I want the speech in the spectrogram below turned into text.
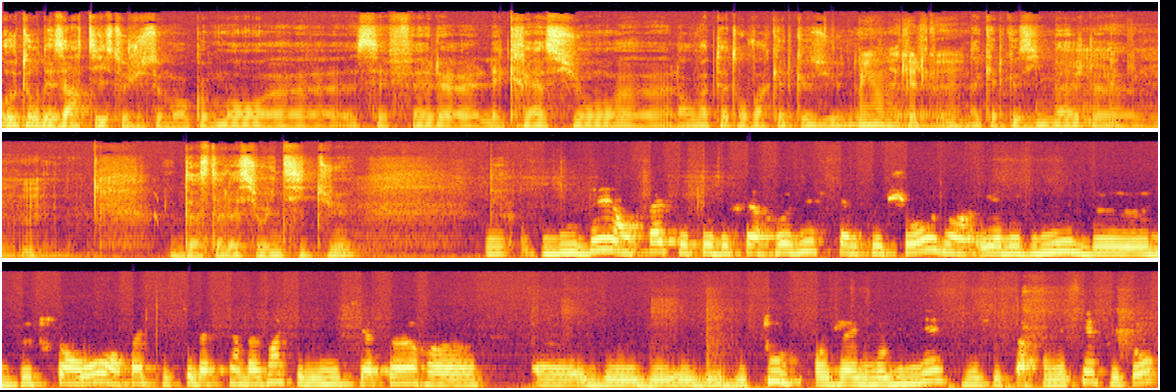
autour des artistes, justement? Comment euh, s'est fait les créations euh, Alors, on va peut-être en voir quelques-unes. Oui, on a quelques, on a quelques images hmm. d'installation in situ. L'idée, en fait, était de faire revivre quelque chose, et elle est venue de, de tout en haut. En fait, c'est Sébastien Bazin qui est l'initiateur de, de, de, tout le projet immobilier, c'est ça son métier plutôt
